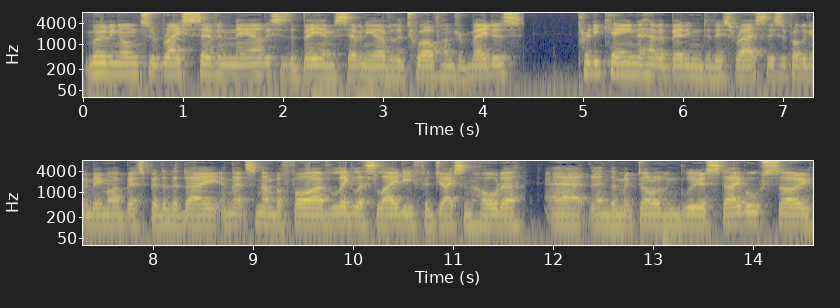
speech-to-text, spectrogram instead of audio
Moving on to race 7 now. This is the BM70 over the 1200 metres. Pretty keen to have a bet into this race. This is probably going to be my best bet of the day, and that's number 5, Legless Lady for Jason Holder at, and the McDonald and Glure stable. So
